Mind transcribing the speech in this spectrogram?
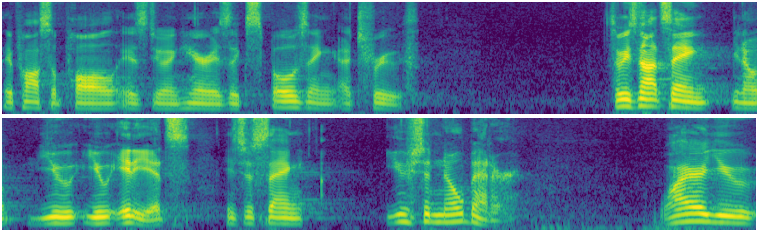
the apostle Paul is doing here is exposing a truth. So he's not saying, you know, you you idiots. He's just saying you should know better. Why are you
